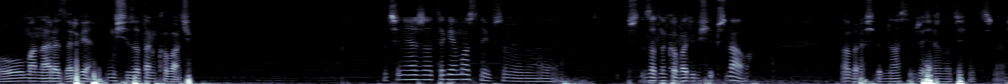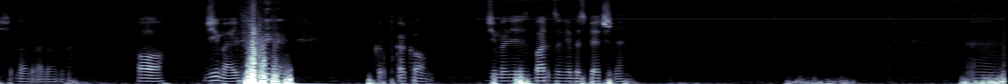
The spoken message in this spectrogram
O, ma na rezerwie. Musi zatankować. Znaczy nie, że na takie mocnej w sumie, no ale... Zatankować by się przydało. Dobra, 17 września 2013. Dobra, dobra. O, Gmail. .com. Gmail jest bardzo niebezpieczny. Eee,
